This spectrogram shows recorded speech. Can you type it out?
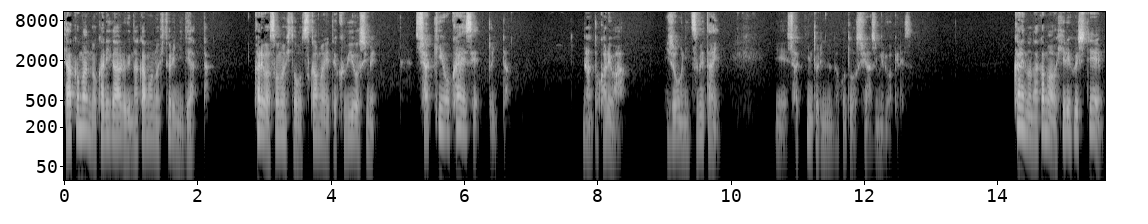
100万の借りがある仲間の一人に出会った。彼はその人を捕まえて首を絞め、借金を返せと言った。なんと彼は非常に冷たい、えー、借金取りのようなことをし始めるわけです。彼の仲間はひれ伏して、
